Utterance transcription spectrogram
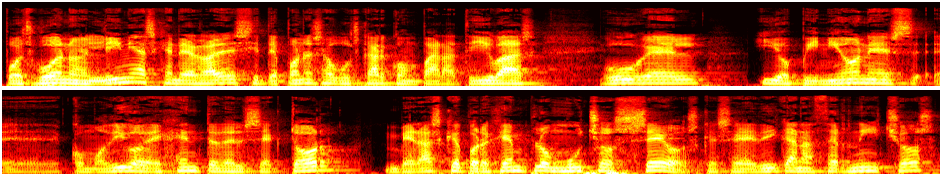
Pues bueno, en líneas generales, si te pones a buscar comparativas, Google y opiniones, eh, como digo, de gente del sector, verás que, por ejemplo, muchos SEOs que se dedican a hacer nichos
